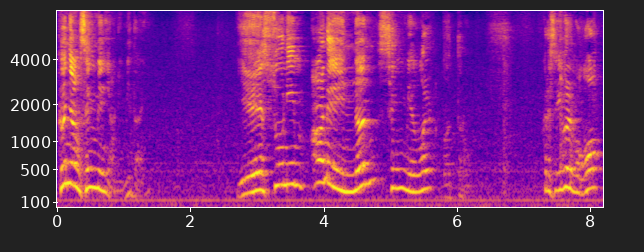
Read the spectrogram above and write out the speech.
그냥 생명이 아닙니다. 예수님 안에 있는 생명을 얻도록. 그래서 이걸 보고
